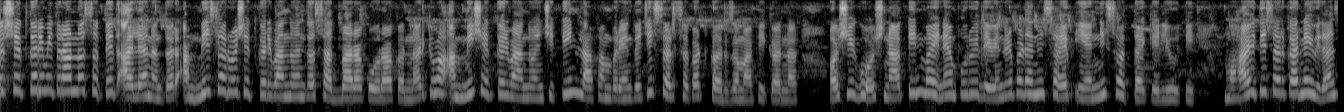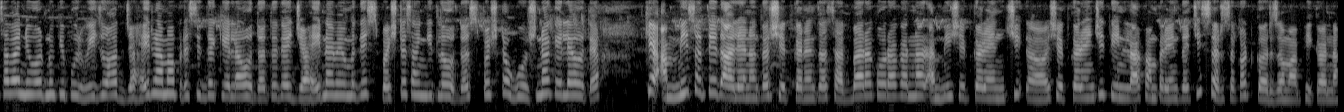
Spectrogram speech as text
तर शेतकरी मित्रांनो सत्तेत आल्यानंतर आम्ही सर्व शेतकरी बांधवांचा सातबारा कोरा करणार किंवा आम्ही शेतकरी बांधवांची तीन लाखांपर्यंतची सरसकट कर्जमाफी करणार अशी घोषणा तीन महिन्यांपूर्वी देवेंद्र फडणवीस साहेब यांनी स्वतः केली होती. महायुती सरकारने विधानसभा निवडणुकीपूर्वी जो आज जाहीरनामा प्रसिद्ध केला होता तर त्या जाहीरनाम्यामध्ये स्पष्ट सांगितलं होतं स्पष्ट घोषणा केल्या होत्या की आम्ही सत्तेत आल्यानंतर शेतकऱ्यांचा सातबारा कोरा करणार आम्ही शेतकऱ्यांची शेतकऱ्यांची तीन लाखांपर्यंतची सरसकट कर्जमाफी करणार.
